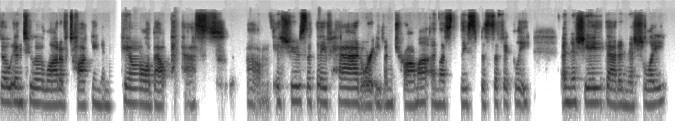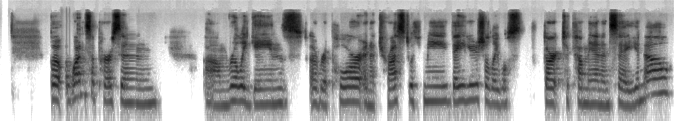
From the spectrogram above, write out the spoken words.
go into a lot of talking in detail about past um, issues that they've had or even trauma unless they specifically initiate that initially but once a person um, really gains a rapport and a trust with me they usually will start to come in and say you know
